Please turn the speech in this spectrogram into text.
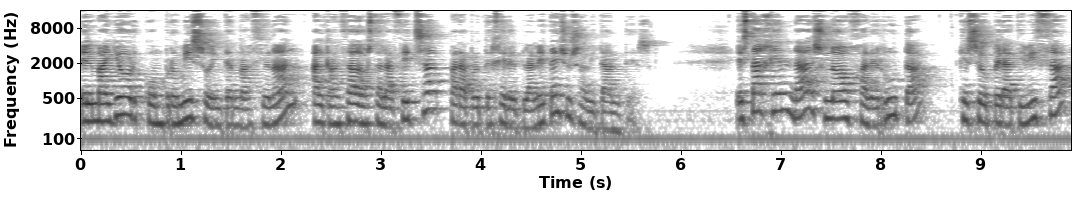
el mayor compromiso internacional alcanzado hasta la fecha para proteger el planeta y sus habitantes. Esta agenda es una hoja de ruta que se operativiza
